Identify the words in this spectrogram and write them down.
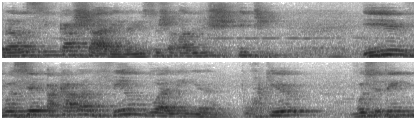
para elas se encaixarem, né? Isso é chamado de stitching. E você acaba vendo a linha, porque você tem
